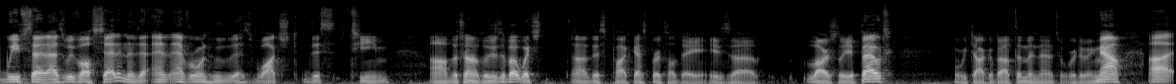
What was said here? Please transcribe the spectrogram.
we've said, as we've all said, and, and everyone who has watched this team, uh, the Toronto Blue Jays, about which uh, this podcast, Birds All Day, is uh, largely about, where we talk about them, and that's what we're doing now. Uh,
